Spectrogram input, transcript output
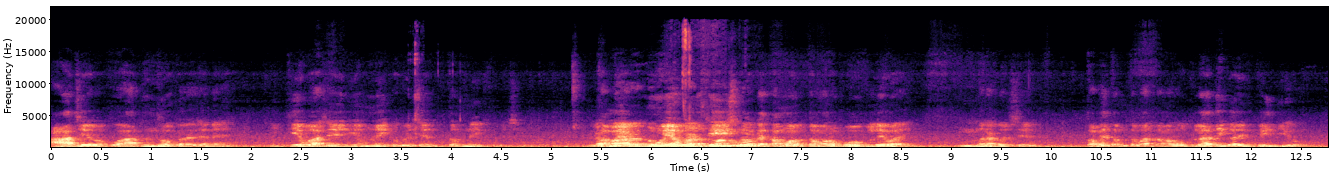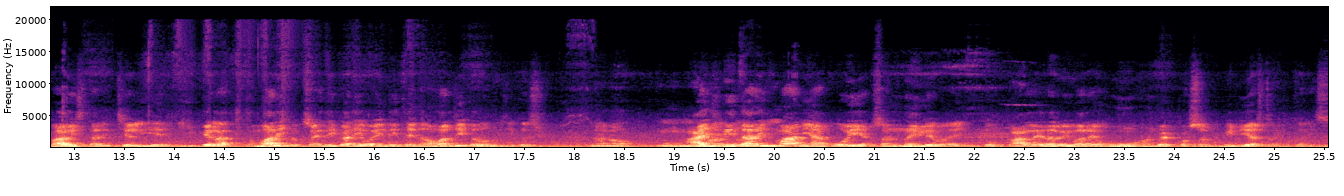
આ જે લોકો આ ધંધો કરે છે ને એ કેવા છે એની અમને ખબર છે ને તમને ખબર છે. હું એવું નથી ઈચ્છતો કે તમારો તમારો ભોગ લેવાય. બરાબર છે? તમે તમ તમારા તમારા ઉપલા અધિકારીને કહી દો બાવીસ તારીખ છેલ્લી એ. ઈ પહેલા તમારી કક્ષાએથી કાર્યવાહી નહીં થાય ને અમારે જે કરવાનું છે કરશું આજની તારીખમાં ત્યાં કોઈ એક્શન નહીં લેવાય. તો કાલે રવિવારે હું હંડ્રેડ પર્સન્ટ મીડિયા સ્ટ્રાઇક કરીશ.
